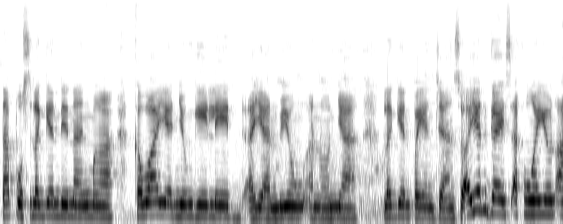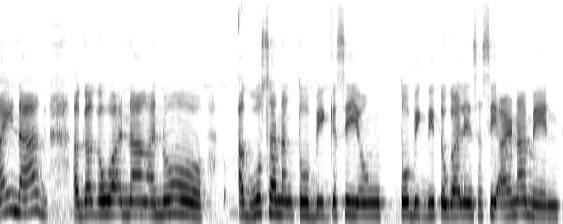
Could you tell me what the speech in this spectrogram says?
Tapos lagyan din ng mga kawayan yung gilid. Ayan, yung ano niya. Lagyan pa yan dyan. So ayan guys, ako ngayon ay nag ah, gagawa ng ano, agusan ng tubig kasi yung tubig dito galing sa CR namin,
